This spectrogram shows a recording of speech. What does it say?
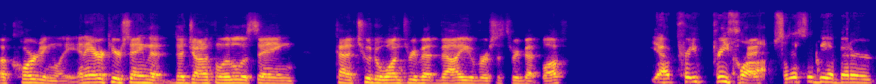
accordingly. And Eric, you're saying that, that Jonathan Little is saying kind of two to one three bet value versus three bet bluff. Yeah, pre pre flop. So this would be a better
